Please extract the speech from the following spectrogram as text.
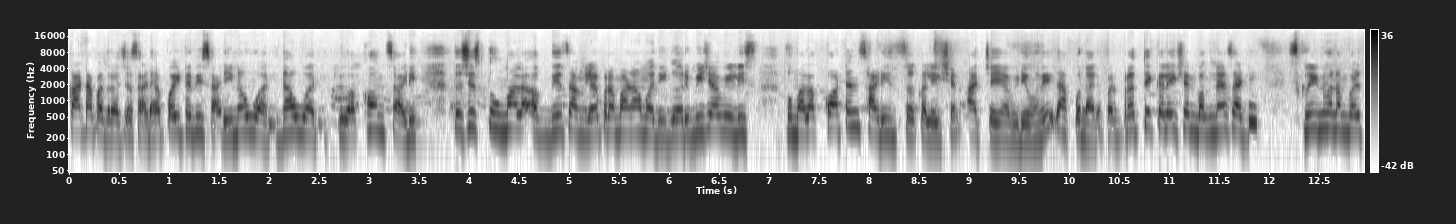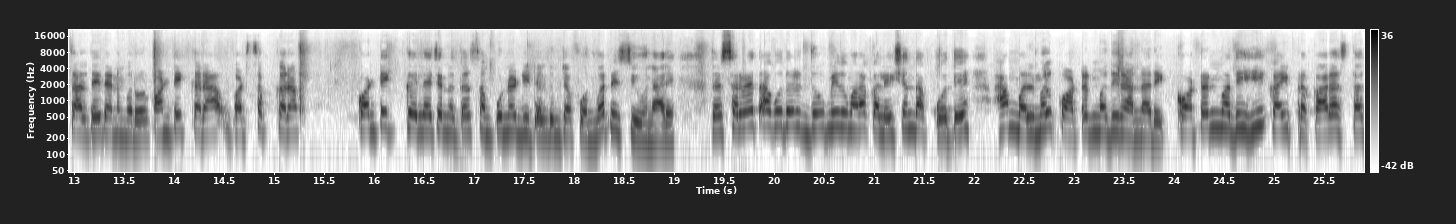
काटापदराच्या साड्या पैठणी साडी नऊवारी दहावारी किंवा खम साडी तसेच तुम्हाला अगदी चांगल्या प्रमाणामध्ये गरमीच्या वेळीस तुम्हाला कॉटन साडींचं कलेक्शन आजच्या या व्हिडिओमध्ये दाखवणार आहे. पण प्रत्येक कलेक्शन बघण्यासाठी स्क्रीनवर नंबर चालते त्या नंबरवर कॉन्टॅक्ट करा व्हॉट्सअप करा. कॉन्टॅक्ट केल्याच्यानंतर संपूर्ण डिटेल तुमच्या फोनवर रिसीव्ह होणार आहे. तर सर्वात अगोदर जो मी तुम्हाला कलेक्शन दाखवते हा मलमल कॉटनमध्ये राहणार आहे. कॉटनमध्येही काही प्रकार असतात.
